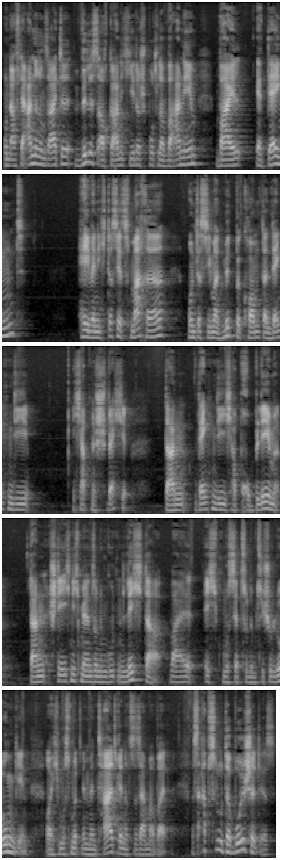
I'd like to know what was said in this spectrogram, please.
Und auf der anderen Seite will es auch gar nicht jeder Sportler wahrnehmen, weil er denkt, hey, wenn ich das jetzt mache und das jemand mitbekommt, dann denken die, ich habe eine Schwäche. Dann denken die, ich habe Probleme dann stehe ich nicht mehr in so einem guten Licht da, weil ich muss ja zu einem Psychologen gehen oder ich muss mit einem Mentaltrainer zusammenarbeiten, was absoluter Bullshit ist.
